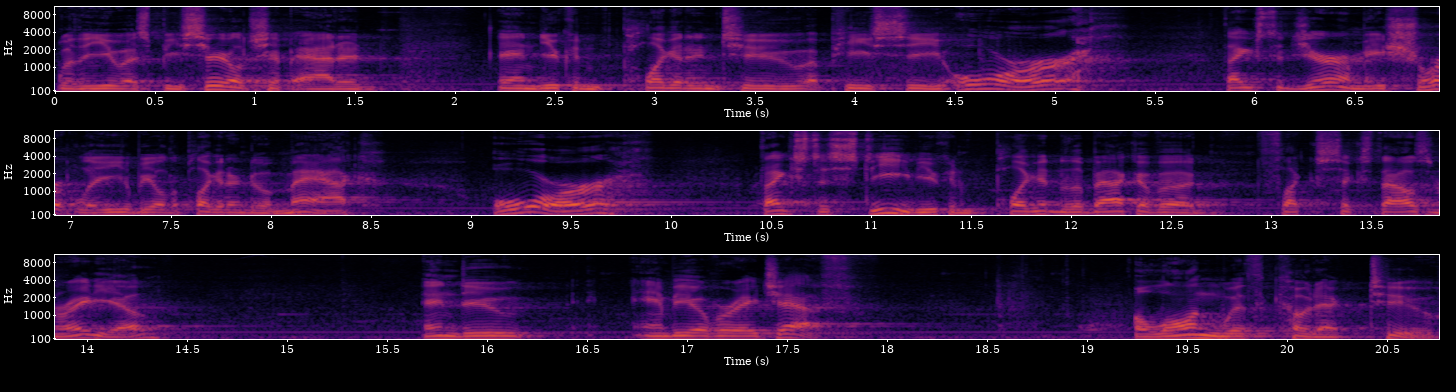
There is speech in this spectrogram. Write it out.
with a USB serial chip added, and you can plug it into a PC, or thanks to Jeremy, shortly you'll be able to plug it into a Mac, or thanks to Steve, you can plug it into the back of a Flex 6000 radio and do AMBE over HF, along with Codec 2.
